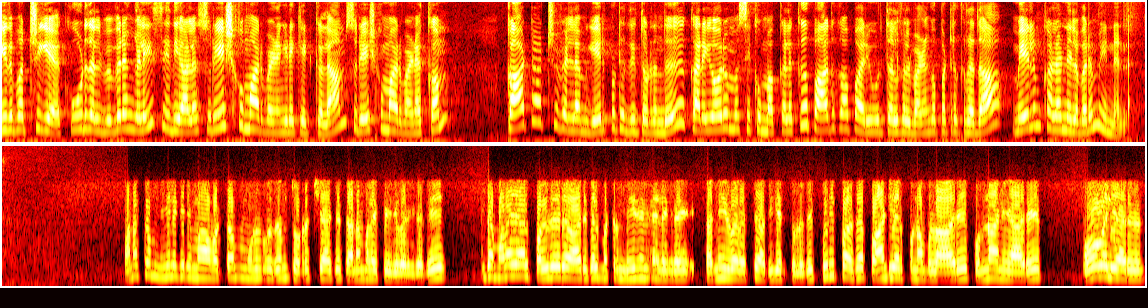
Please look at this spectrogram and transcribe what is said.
இது பற்றிய கூடுதல் விவரங்களை செய்தியாளர் சுரேஷ்குமார் வழங்கிட கேட்கலாம். சுரேஷ்குமார் வணக்கம். காட்டாற்று வெள்ளம் ஏற்பட்டதை தொடர்ந்து கரையோரம் வசிக்கும் மக்களுக்கு பாதுகாப்பு அறிவுறுத்தல்கள் வழங்கப்பட்டிருக்கிறதா? மேலும் கள நிலவரம் என்னென்ன? வணக்கம். நீலகிரி மாவட்டம் முழுவதும் தொடர்ச்சியாக கனமழை பெய்து வருகிறது. இந்த மழையால் பல்வேறு ஆறுகள் மற்றும் நீர்நிலைகளை தண்ணீர் வரத்து அதிகரித்துள்ளது. குறிப்பாக பாண்டியார் புன்னம்புல ஆறு பொன்னானி ஆறு ஓவலி ஆறு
